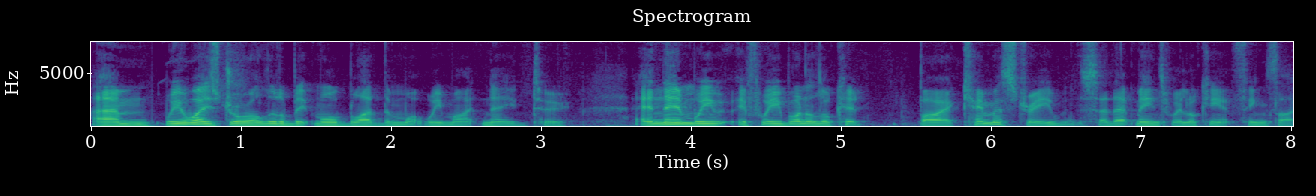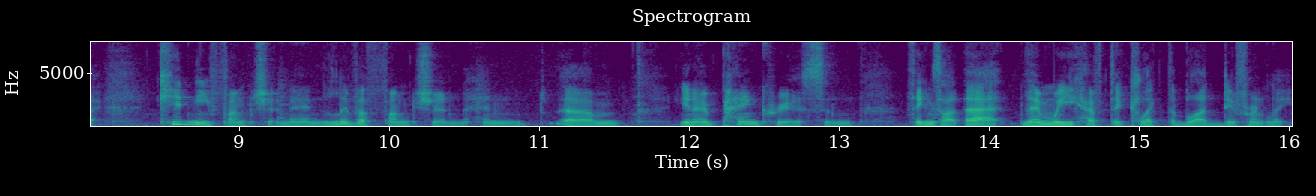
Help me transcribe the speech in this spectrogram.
Um, we always draw a little bit more blood than what we might need to, and then we, if we want to look at biochemistry, so that means we're looking at things like kidney function and liver function and um, you know pancreas and things like that. Then we have to collect the blood differently.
